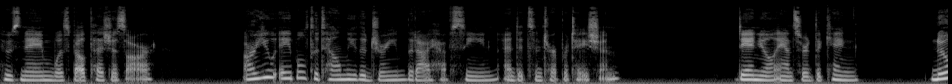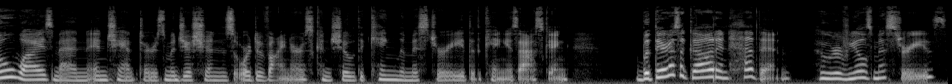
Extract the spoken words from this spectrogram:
whose name was Belteshazzar, Are you able to tell me the dream that I have seen and its interpretation? Daniel answered the king, No wise men, enchanters, magicians, or diviners can show the king the mystery that the king is asking. But there is a God in heaven who reveals mysteries,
